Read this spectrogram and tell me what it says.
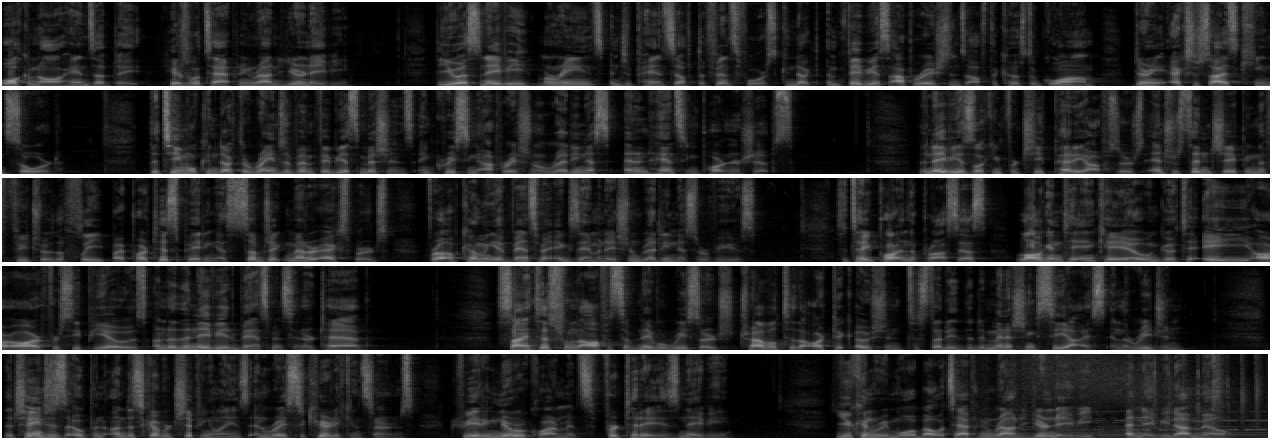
Welcome to All Hands Update. Here's what's happening around your Navy. The U.S. Navy, Marines, and Japan Self-Defense Force conduct amphibious operations off the coast of Guam during Exercise Keen Sword. The team will conduct a range of amphibious missions, increasing operational readiness and enhancing partnerships. The Navy is looking for Chief Petty Officers interested in shaping the future of the fleet by participating as subject matter experts for upcoming Advancement Examination Readiness Reviews. To take part in the process, log into NKO and go to AERR for CPOs under the Navy Advancement Center tab. Scientists from the Office of Naval Research traveled to the Arctic Ocean to study the diminishing sea ice in the region. The changes open undiscovered shipping lanes and raise security concerns, creating new requirements for today's Navy. You can read more about what's happening around your Navy at Navy.mil.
